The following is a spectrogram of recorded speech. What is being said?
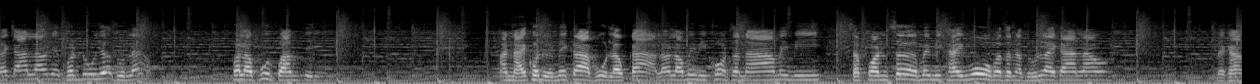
รายการเราเนี่ยคนดูเยอะสุดแล้ว เพราะเราพูดความจริง อันไหนคนอื่นไม่กล้าพูดเรากล้า แล้วเราไม่มีโฆษณาไม่มี สปอนเซอร์ไม่มีใครโง่มาสนับสนุนรายการเรานะครับ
